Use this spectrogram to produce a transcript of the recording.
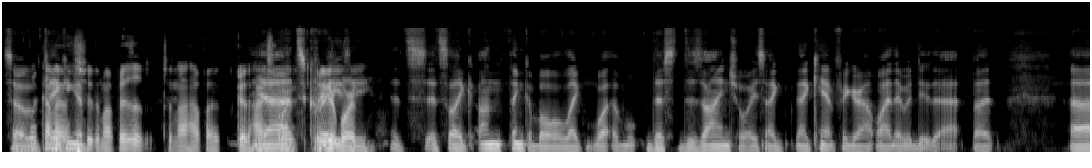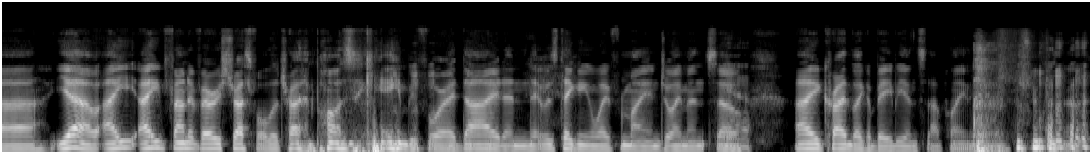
so what kind taking of a shoot 'em up is it to not have a good high yeah, score it's leaderboard? crazy. It's it's like unthinkable. Like what this design choice. I I can't figure out why they would do that. But uh, yeah, I I found it very stressful to try to pause the game before I died, and it was taking away from my enjoyment. So yeah. I cried like a baby and stopped playing. The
